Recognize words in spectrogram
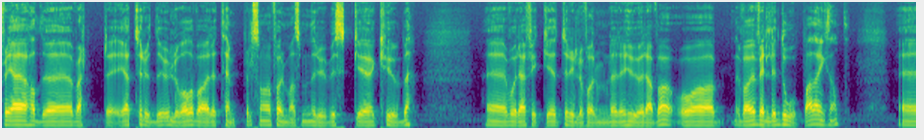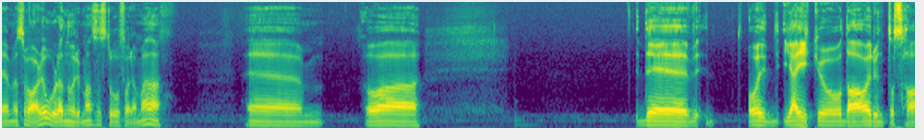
for jeg hadde vært Jeg trodde Ullevål var et tempel som var forma som en rubisk eh, kube. Eh, hvor jeg fikk eh, trylleformler i huet og ræva. Og det var jo veldig dopa, da, ikke sant. Eh, men så var det Ola Nordmann som sto foran meg, da. Og det Og jeg gikk jo da rundt og sa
